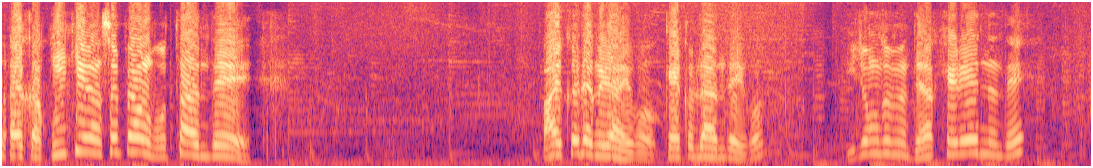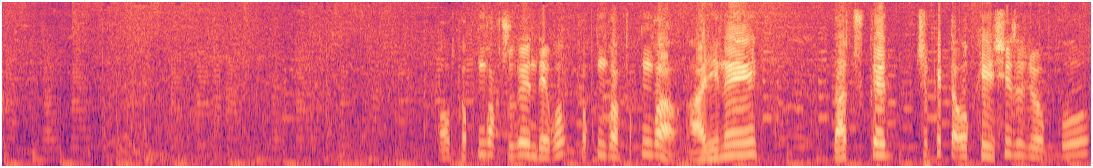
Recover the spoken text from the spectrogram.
아, 그니까, 군기는 설명을 못하는데, 아이, 그래, 그냥 이거. 깨 끝나는데, 이거? 이 정도면 내가 캐리했는데? 어, 벽궁각 주겠는데, 이거? 벽궁각, 벽궁각. 아니네. 나 죽겠, 죽겠다. 오케이, 시드 줬고.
